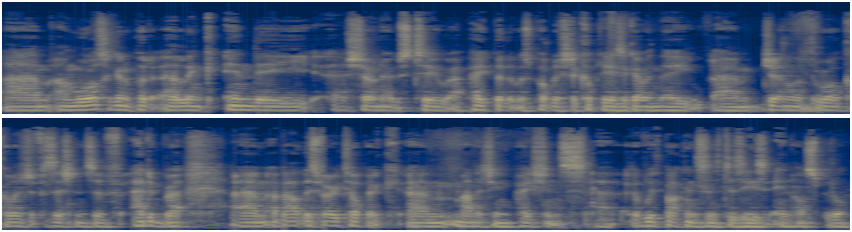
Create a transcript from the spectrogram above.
Um, and we're also going to put a link in the uh, show notes to a paper that was published a couple of years ago in the um, Journal of the Royal College of Physicians of Edinburgh um, about this very topic, um, managing patients uh, with Parkinson's disease in hospital,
